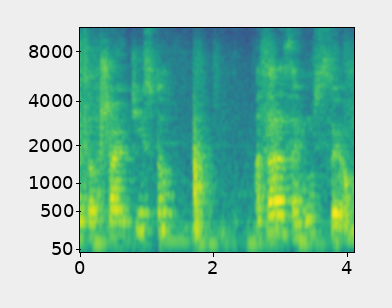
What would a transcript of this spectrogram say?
Стані залишаю тісто, а зараз займусь сиром.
